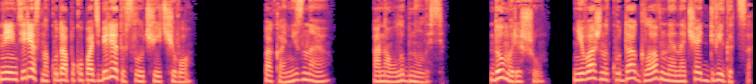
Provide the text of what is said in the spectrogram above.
Мне интересно, куда покупать билеты в случае чего». «Пока не знаю», она улыбнулась. «Дома решу. Неважно куда, главное — начать двигаться.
